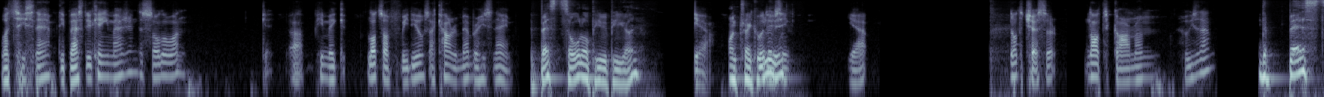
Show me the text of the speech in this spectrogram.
what's his name? The best you can imagine, the solo one. Okay, uh, he make lots of videos. I can't remember his name. the best solo PvP guy Yeah, on who do you Tranquility. Yeah, not Chesser, not Garmon. Who is that? The best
